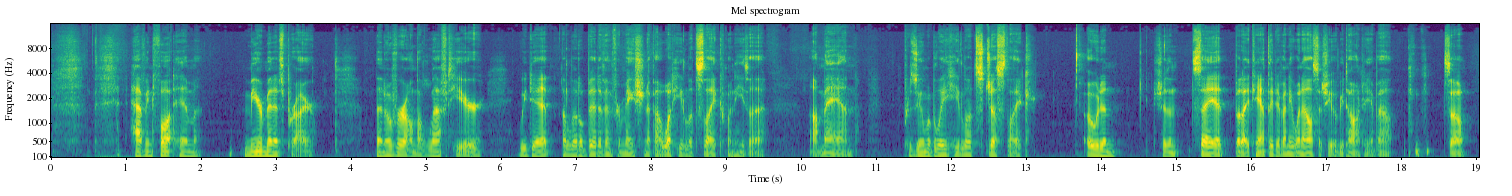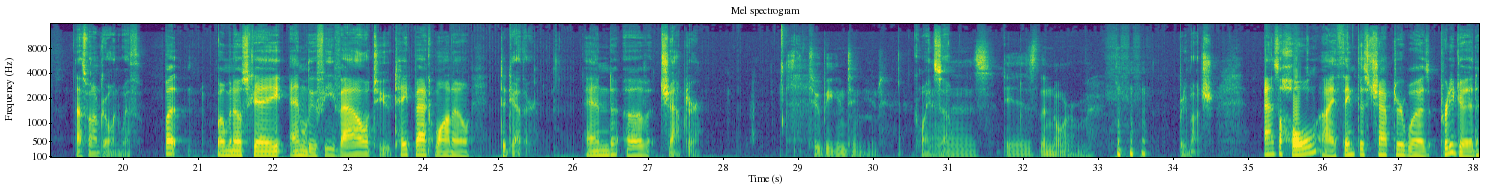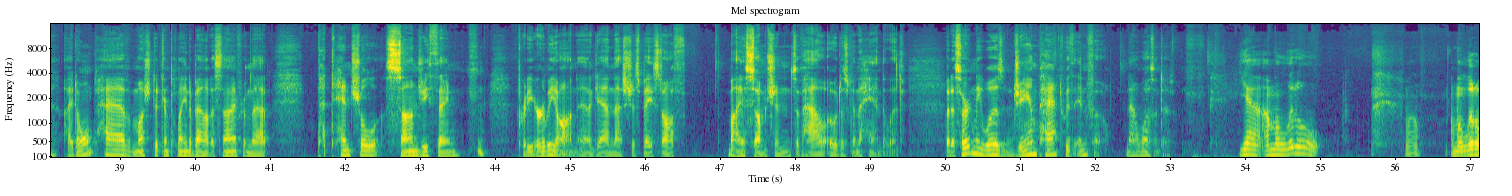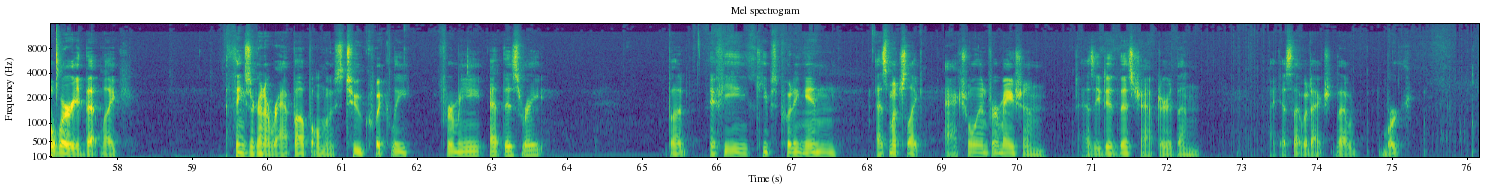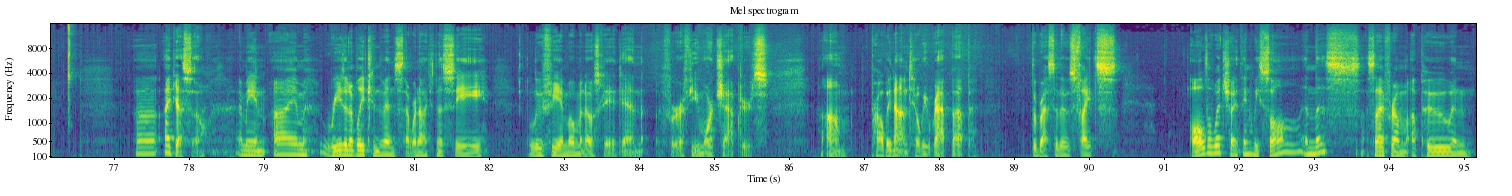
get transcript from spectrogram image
having fought him mere minutes prior. Then over on the left here, we get a little bit of information about what he looks like when he's a, a man. Presumably, he looks just like Oden. Doesn't say it, but I can't think of anyone else that she would be talking about. so that's what I'm going with. But Momonosuke and Luffy vow to take back Wano together. End of chapter. To be continued. Quite so. As is the norm. pretty much. As a whole, I think this chapter was pretty good. I don't have much to complain about aside from that potential Sanji thing pretty early on. And again, that's just based off my assumptions of how Oda's going to handle it. But it certainly was jam packed with info, now wasn't it? Yeah, I'm a little. Well, I'm a little worried that, like, things are going to wrap up almost too quickly for me at this rate. But if he keeps putting in as much, like, actual information as he did this chapter, then I guess that would actually that would work. Uh, I guess so. I mean, I'm reasonably convinced that we're not going to see Luffy and Momonosuke again for a few more chapters. Um, probably not until we wrap up the rest of those fights. All of which I think we saw in this, aside from Apu and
